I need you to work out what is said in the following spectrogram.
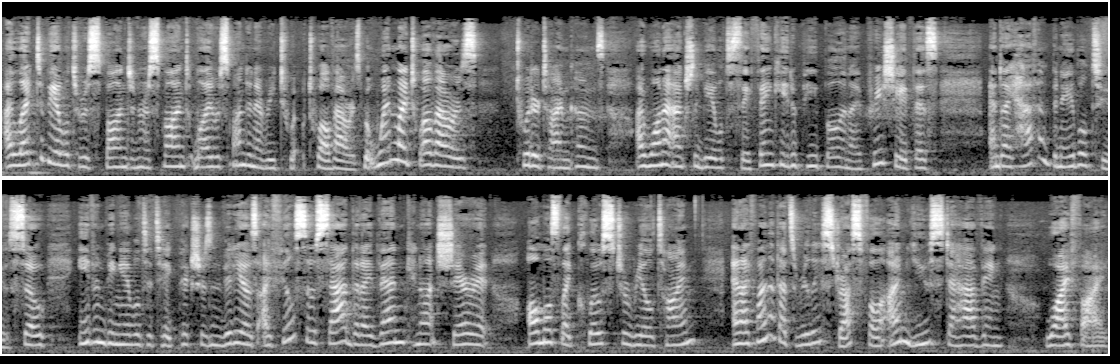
I like to be able to respond and respond. Well, I respond in every tw- 12 hours, but when my 12 hours Twitter time comes, I want to actually be able to say thank you to people and I appreciate this. And I haven't been able to. So even being able to take pictures and videos, I feel so sad that I then cannot share it almost like close to real time. And I find that that's really stressful. I'm used to having Wi Fi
